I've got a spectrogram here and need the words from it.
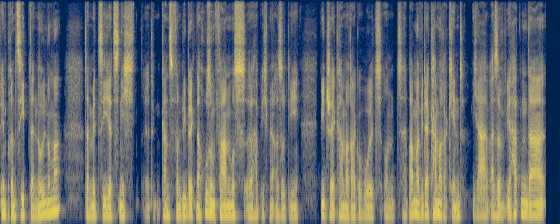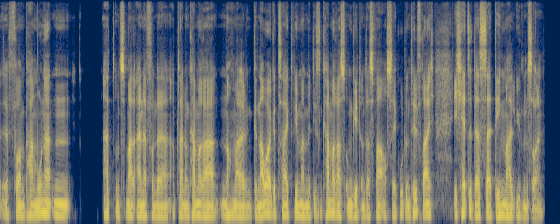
im Prinzip der Nullnummer. Damit sie jetzt nicht äh, ganz von Lübeck nach Husum fahren muss, äh, habe ich mir also die VJ-Kamera geholt und war mal wieder Kamerakind. Ja, also wir hatten da äh, vor ein paar Monaten hat uns mal einer von der Abteilung Kamera nochmal genauer gezeigt, wie man mit diesen Kameras umgeht und das war auch sehr gut und hilfreich. Ich hätte das seitdem mal üben sollen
